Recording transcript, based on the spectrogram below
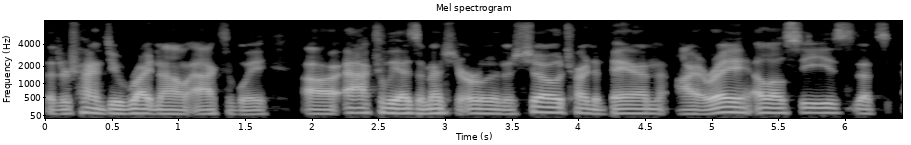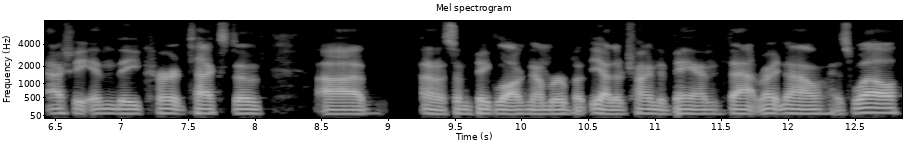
that they're trying to do right now actively. Uh, actively, as I mentioned earlier in the show, trying to ban IRA LLCs. That's actually in the current text of uh, I don't know some big log number, but yeah, they're trying to ban that right now as well.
